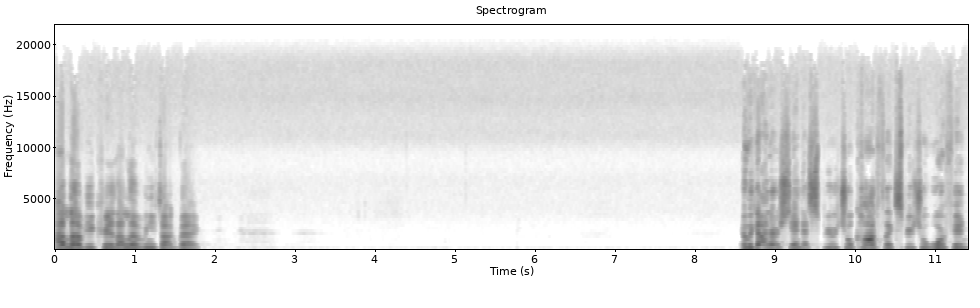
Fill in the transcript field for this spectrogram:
I love you, Chris. I love when you talk back. And we got to understand that spiritual conflict, spiritual warfare,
